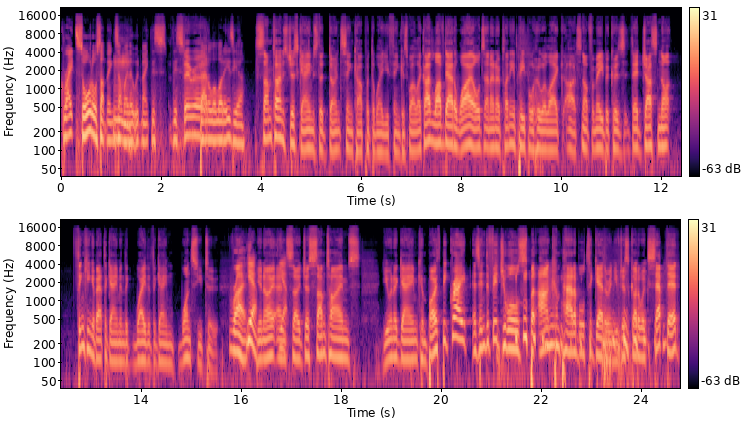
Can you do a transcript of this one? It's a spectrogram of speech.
great sword or something somewhere Mm. that would make this this battle a lot easier. sometimes just games that don't sync up with the way you think as well. Like I loved Outer Wilds, and I know plenty of people who are like, "Oh, it's not for me," because they're just not thinking about the game in the way that the game wants you to. right Yeah. You know, and Yeah. so just sometimes you and a game can both be great as individuals, but aren't compatible together, and you've just got to accept it.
